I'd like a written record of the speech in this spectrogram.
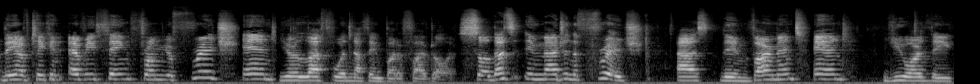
they have taken everything from your fridge and you're left with nothing but a $5. So let's imagine the fridge as the environment and you are the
